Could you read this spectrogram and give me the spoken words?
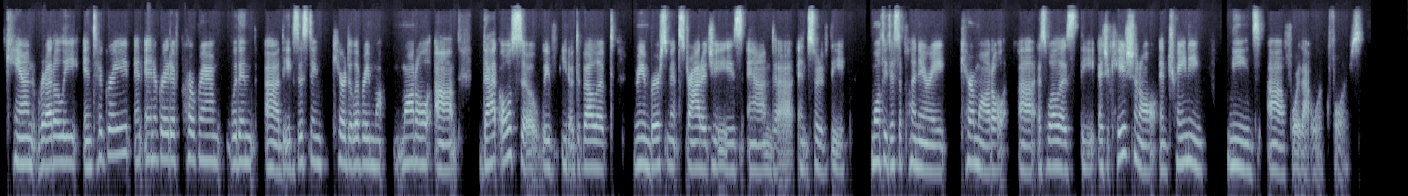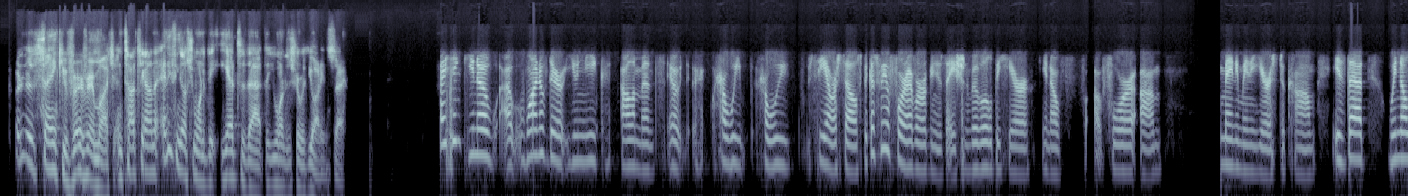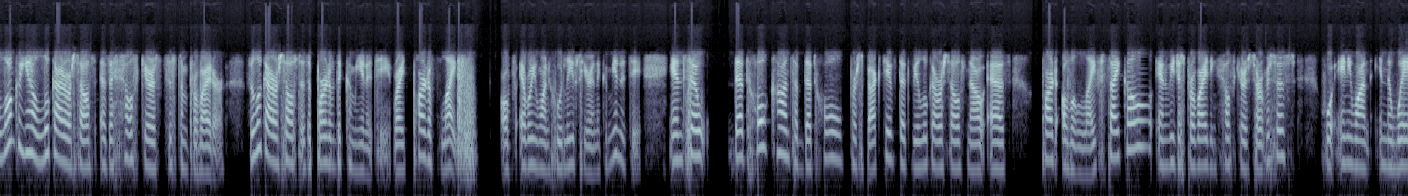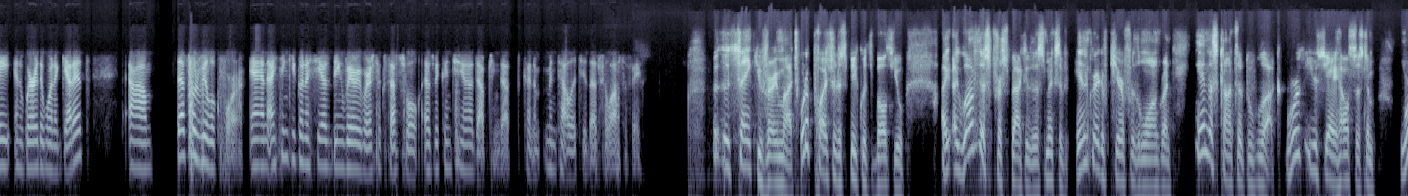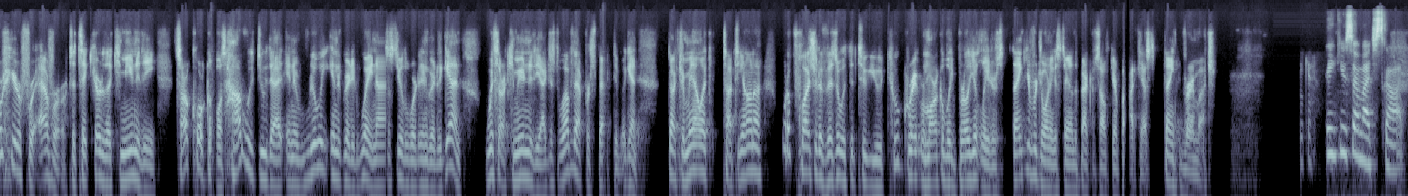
can readily integrate an integrative program within uh, the existing care delivery mo- model, um, that also we've you know developed reimbursement strategies and uh, and sort of the multidisciplinary care model, uh, as well as the educational and training needs uh, for that workforce. Uh, thank you very, very much. And Tatiana, anything else you wanted to add to that that you wanted to share with the audience today? I think you know uh, one of the unique elements uh, how we how we see ourselves because we are a forever organization. We will be here, you know, f- uh, for um, many many years to come. Is that we no longer you know look at ourselves as a healthcare system provider. We look at ourselves as a part of the community, right? Part of life of everyone who lives here in the community. And so that whole concept, that whole perspective that we look ourselves now as part of a life cycle and we're just providing healthcare services for anyone in the way and where they want to get it. Um, that's what we look for. And I think you're going to see us being very, very successful as we continue adapting that kind of mentality, that philosophy. Uh, uh, thank you very much. What a pleasure to speak with both you. I, I, love this perspective, this mix of integrative care for the long run and this concept of look, we're the UCI health system. We're here forever to take care of the community. It's our core goal is how do we do that in a really integrated way, not to steal the word integrated again, with our community. I just love that perspective. Again, Dr. Malik, Tatiana, what a pleasure to visit with the two of you, two great, remarkably brilliant leaders. Thank you for joining us today on the Becker's Healthcare Podcast. Thank you very much. Thank you. Thank you so much, Scott,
